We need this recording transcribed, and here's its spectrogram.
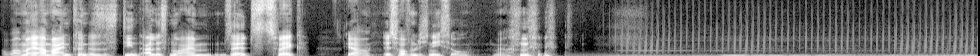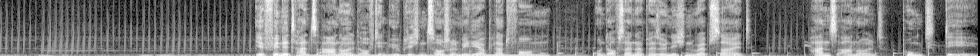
Weil man ja meinen könnte, es dient alles nur einem Selbstzweck. Ja, ist hoffentlich nicht so. Ja. Ihr findet Hans Arnold auf den üblichen Social-Media-Plattformen und auf seiner persönlichen Website hansarnold.de.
